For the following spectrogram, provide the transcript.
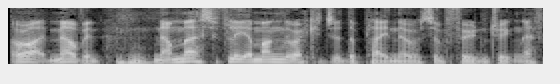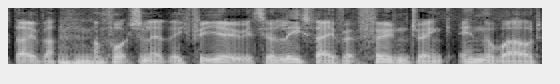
All right, Melvin. Mm-hmm. Now, mercifully, among the wreckage of the plane, there was some food and drink left over. Mm-hmm. Unfortunately for you, it's your least favourite food and drink in the world.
